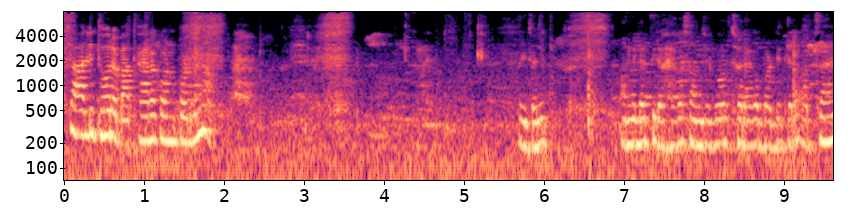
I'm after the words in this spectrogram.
साली थोरै भात खाएर गर्नु पर्दैन। हिजो नि। अमिलातिर खाएको सन्जुको छोराको बर्थडेतिर अचार।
